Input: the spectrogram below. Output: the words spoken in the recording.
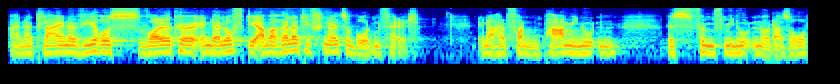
eine kleine Viruswolke in der Luft, die aber relativ schnell zu Boden fällt innerhalb von ein paar Minuten bis fünf Minuten oder so,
